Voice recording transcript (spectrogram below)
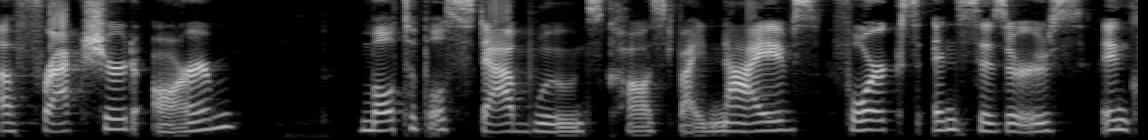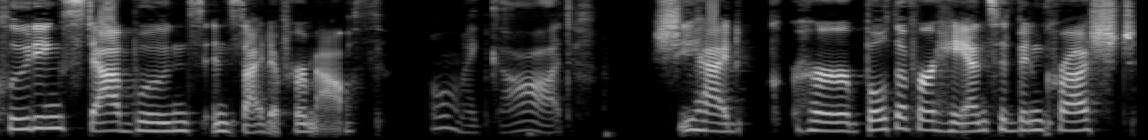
a fractured arm, multiple stab wounds caused by knives, forks, and scissors, including stab wounds inside of her mouth. oh my God. She had her both of her hands had been crushed,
